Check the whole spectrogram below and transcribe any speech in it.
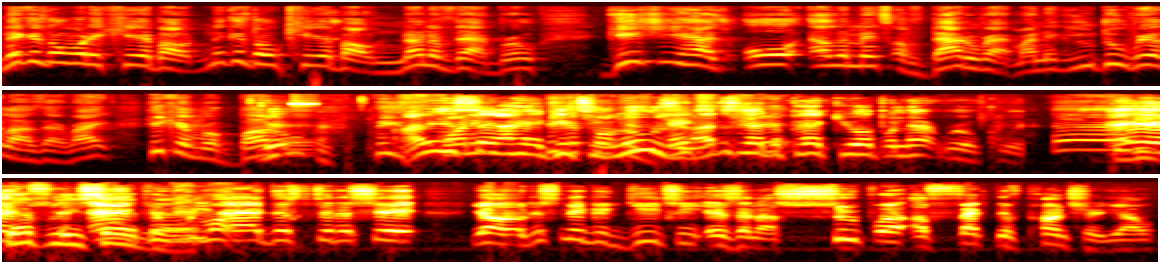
Niggas don't want to care about. Niggas don't care about none of that, bro. Geechi has all elements of battle rap, my nigga. You do realize that, right? He can rebuttal. Yeah. He's I didn't funny. say I had He can Geechi losing. I gangsta just had to pack you up on that real quick. Eh, You definitely said and can that. we add this to the shit? Yo, this nigga Geechi isn't a super effective puncher, yo.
